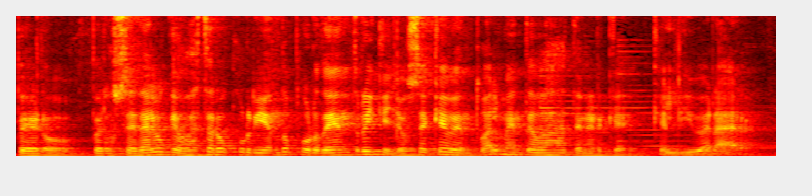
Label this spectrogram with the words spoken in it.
pero, pero será lo que va a estar ocurriendo por dentro y que yo sé que eventualmente vas a tener que, que liberar.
